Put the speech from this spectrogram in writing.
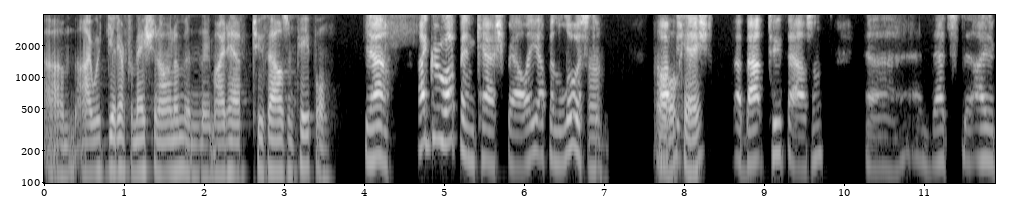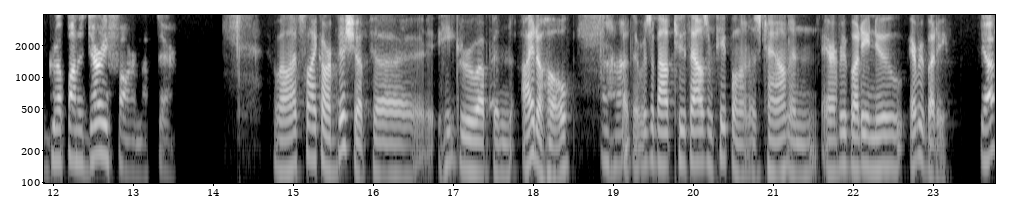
um, I would get information on them, and they might have two thousand people. Yeah, I grew up in Cache Valley, up in Lewiston. Oh, okay. about 2,000. Uh, that's the, I grew up on a dairy farm up there. Well, that's like our bishop. Uh, he grew up in Idaho, Uh-huh. but there was about two thousand people in his town, and everybody knew everybody. Yeah,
